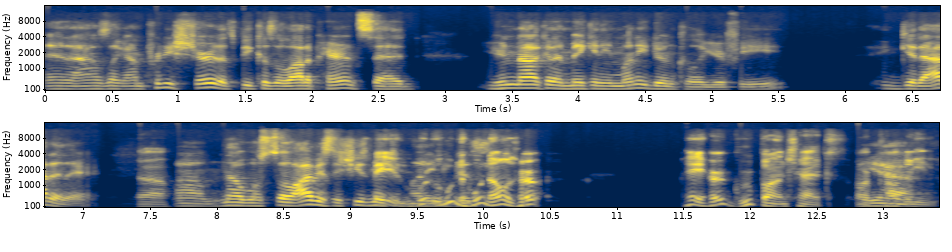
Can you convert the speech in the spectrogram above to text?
and i was like i'm pretty sure that's because a lot of parents said you're not going to make any money doing calligraphy get out of there Yeah. um, no, well, so obviously she's making money. who, who knows her? Hey, her Groupon checks are Yeah. probably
